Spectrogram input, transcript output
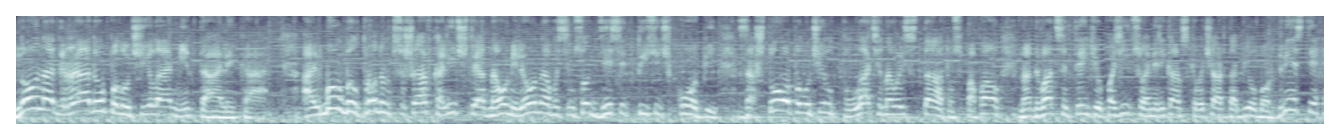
но награду получила Металлика. Альбом был продан в США в количестве 1 миллиона 810 тысяч копий, за что получил платиновый статус, попал на 23-ю позицию американского чарта Billboard 200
